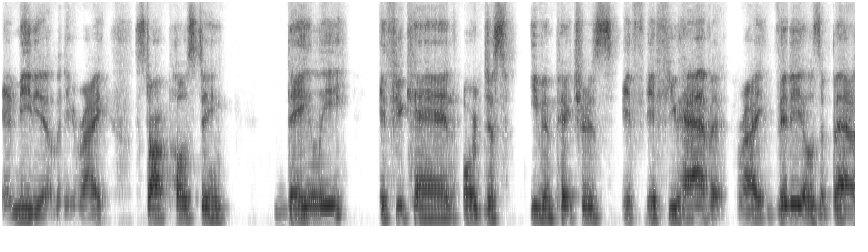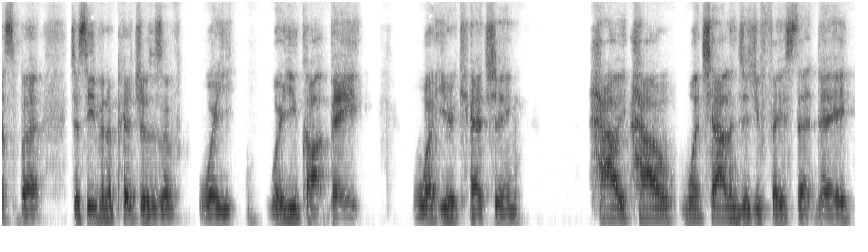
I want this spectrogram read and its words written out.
immediately, right? Start posting daily if you can, or just even pictures if if you have it, right? Video is the best, but just even the pictures of where you, where you caught bait, what you're catching, how how what challenges you faced that day.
